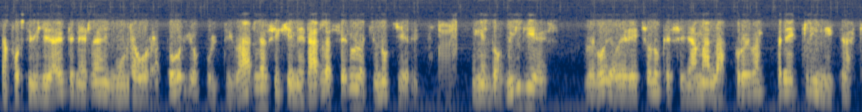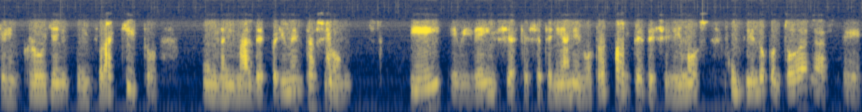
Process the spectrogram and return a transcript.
La posibilidad de tenerlas en un laboratorio, cultivarlas y generar las células que uno quiere. En el 2010, luego de haber hecho lo que se llama las pruebas preclínicas, que incluyen un frasquito, un animal de experimentación y evidencias que se tenían en otras partes, decidimos, cumpliendo con todas las... Eh,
